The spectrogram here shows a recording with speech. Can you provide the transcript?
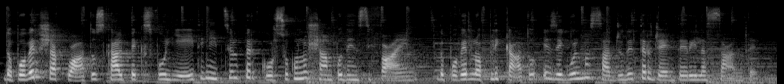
Dopo aver sciacquato Scalp Exfoliate inizio il percorso con lo shampoo Densifying. Dopo averlo applicato eseguo il massaggio detergente e rilassante.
